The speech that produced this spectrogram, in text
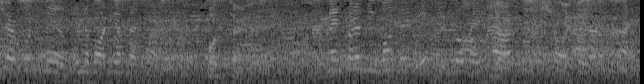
Nature put milk in the body of that child? Fourth child. Meant for a newborn baby to grow very fast in a short period of time.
